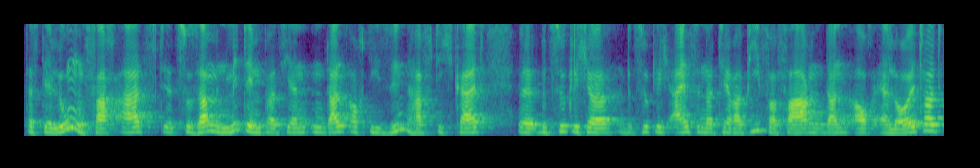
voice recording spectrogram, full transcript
dass der Lungenfacharzt äh, zusammen mit dem Patienten dann auch die Sinnhaftigkeit bezüglicher, bezüglich einzelner Therapieverfahren dann auch erläutert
